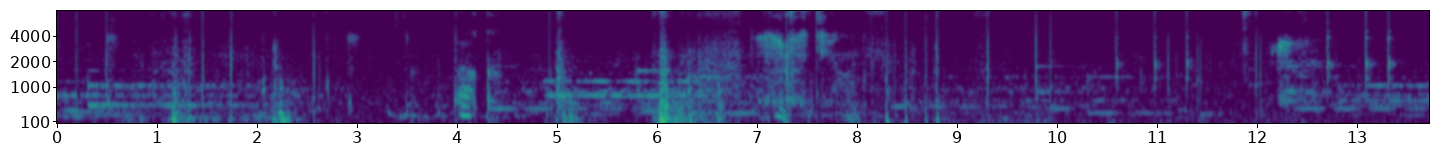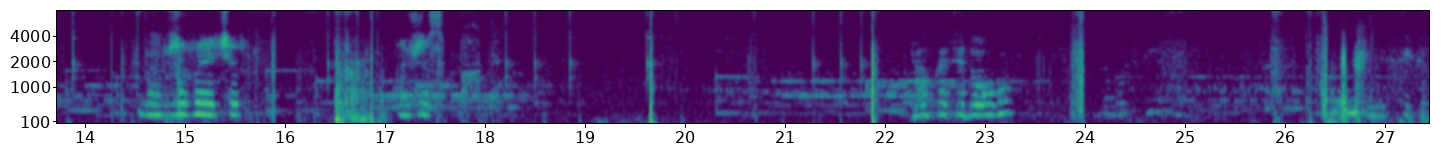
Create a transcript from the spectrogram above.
вечір. А вже спати. Тьомка, це довго? Скільки?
